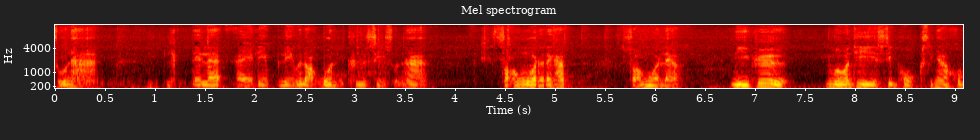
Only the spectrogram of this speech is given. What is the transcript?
ศูนย์หา แต่ละไอเลขเลขมันออกบนคือ 405สองงวดแล้วนะครับสองงวดแล้วมีคืองวดวันที่ 16 สิงหาคม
